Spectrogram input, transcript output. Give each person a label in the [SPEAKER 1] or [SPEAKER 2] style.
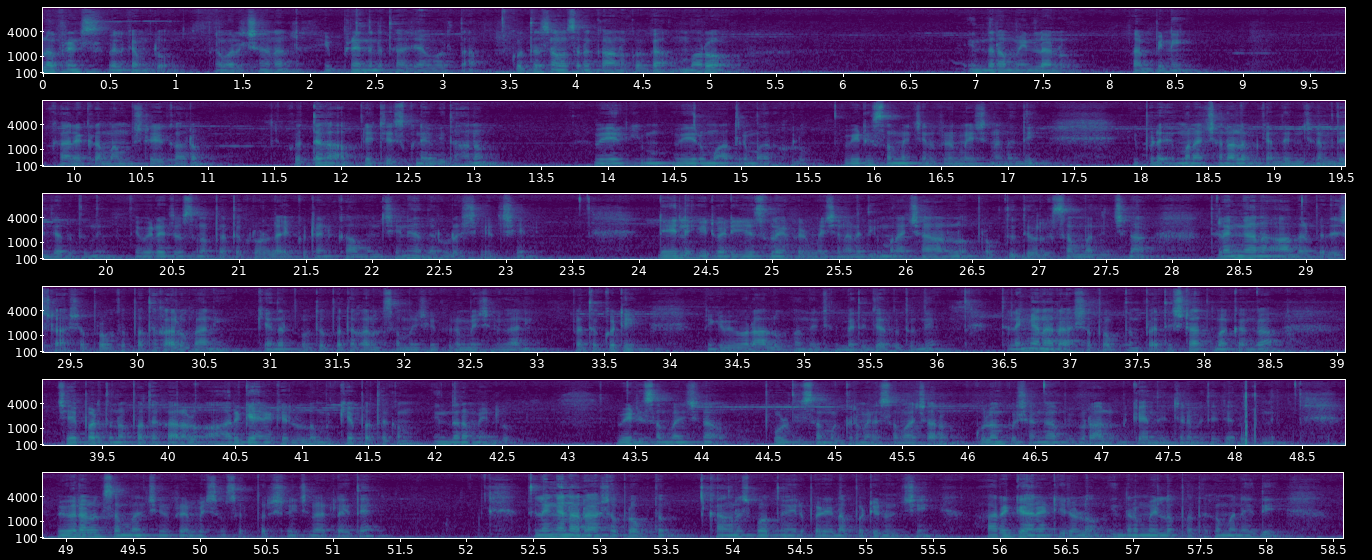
[SPEAKER 1] Hello friends welcome to our channel. ఇప్పుడైందిన తాజా వార్త. కొత్త సంవత్సరం కానుకగా మరో ఇంధనం ఇండ్లను పంపిణీ కార్యక్రమం శ్రీకారం. కొత్తగా అప్లై చేసుకునే విధానం వీరికి వీరు మాత్రమే అర్హులు. వీటికి సంబంధించిన ఇన్ఫర్మేషన్ అనేది ఇప్పుడే మన ఛానల్ మీకు అందించడం అయితే జరుగుతుంది. వీడియో చూస్తున్న ప్రతి ఒక్కరు లైక్ కొట్టండి కామెంట్ చేయండి అందరూ కూడా షేర్ చేయండి. డైలీ ఇటువంటి యూస్ఫుల్ ఇన్ఫర్మేషన్ అనేది మన ఛానల్లో ప్రభుత్వ ఉద్యోగులకు సంబంధించిన తెలంగాణ ఆంధ్రప్రదేశ్ రాష్ట్ర ప్రభుత్వ పథకాలు కానీ కేంద్ర ప్రభుత్వ పథకాలకు సంబంధించిన ఇన్ఫర్మేషన్ కానీ ప్రతి ఒక్కటి మీకు వివరాలు అందించడం అయితే జరుగుతుంది. తెలంగాణ రాష్ట్ర ప్రభుత్వం ప్రతిష్టాత్మకంగా చేపడుతున్న పథకాలలో ఆరు గ్యారెంటీలలో ముఖ్య పథకం ఇంధనం ఇండ్లు వీటికి సంబంధించిన పూర్తి సమగ్రమైన సమాచారం కులంకుశంగా వివరాలు మీకు అందించడం అయితే జరుగుతుంది. వివరాలకు సంబంధించిన ఇన్ఫర్మేషన్ ఒకసారి పరిశీలించినట్లయితే తెలంగాణ రాష్ట్ర ప్రభుత్వం కాంగ్రెస్ ప్రభుత్వం ఏర్పడినప్పటి నుంచి ఆరు గ్యారంటీలలో ఇంద్రం ఇళ్ళ పథకం అనేది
